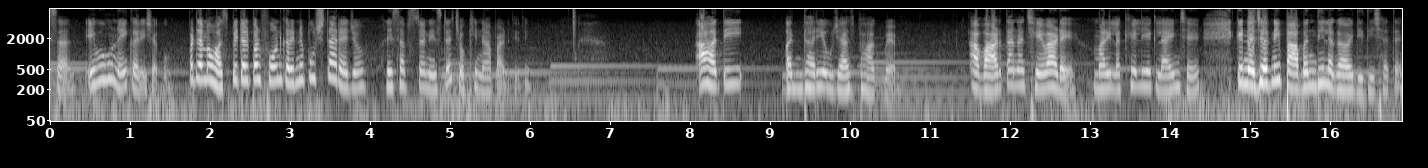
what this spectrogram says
સર એવું હું નહીં કરી શકું. પણ તમે હોસ્પિટલ પર ફોન કરીને પૂછતા રહેજો. રિસેપ્શનિસ્ટે ચોખ્ખી ના પાડી દીધી આ હતી અંધારીય ઉજાસ ભાગ બે. આ વાર્તાના છેવાડે મારી લખેલી એક લાઈન છે કે નજરની પાબંદી લગાવી દીધી છે તે.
